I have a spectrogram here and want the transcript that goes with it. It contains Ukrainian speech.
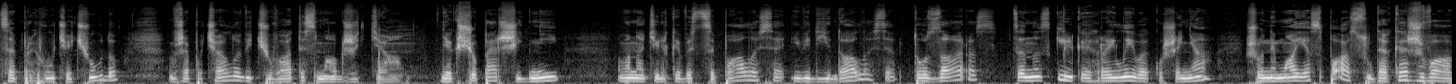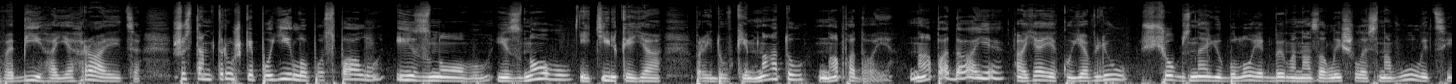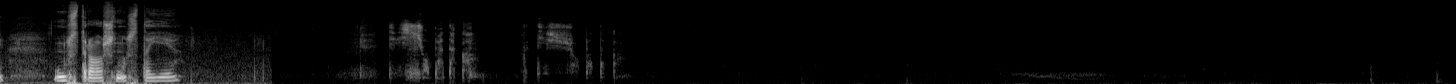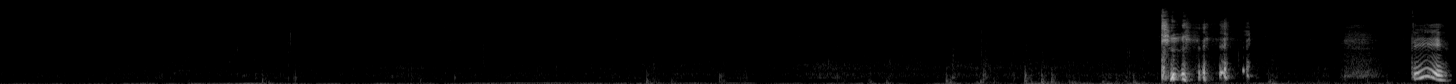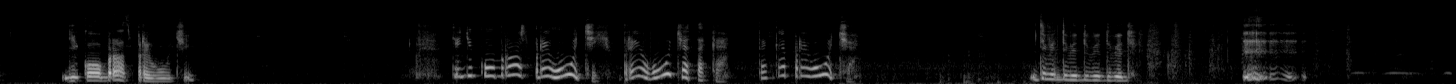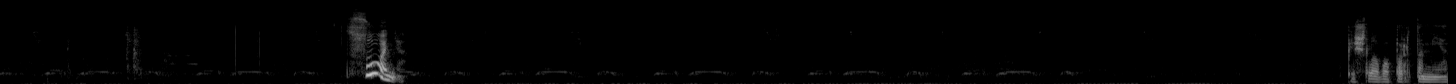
це пригуче чудо вже почало відчувати смак життя. Якщо перші дні вона тільки висипалася і від'їдалася, то зараз це наскільки грайливе кошеня, що немає спасу. Таке жваве, бігає, грається, щось там трошки поїло, поспало, і знову, і знову. І тільки я прийду в кімнату, нападає. Нападає. А я як уявлю, що б з нею було, якби вона залишилась на вулиці, ну страшно стає. Ти що така? Ти що така? Ти, дікообраз пригучий. Ти дікообраз пригучий, пригуче таке, таке пригуче. Диви, диви, диви, диви. Соня. Пішла в апартамент.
